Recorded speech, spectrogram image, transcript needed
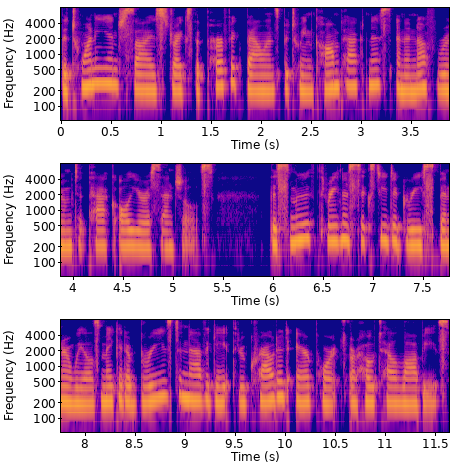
The 20 inch size strikes the perfect balance between compactness and enough room to pack all your essentials. The smooth 360 degree spinner wheels make it a breeze to navigate through crowded airports or hotel lobbies.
